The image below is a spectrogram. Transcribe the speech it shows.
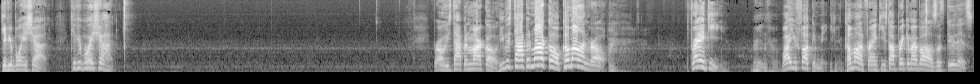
Give your boy a shot. Give your boy a shot. Bro, he's tapping Marco. He was tapping Marco. Come on, bro. Frankie. Why are you fucking me? Come on, Frankie. Stop breaking my balls. Let's do this.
